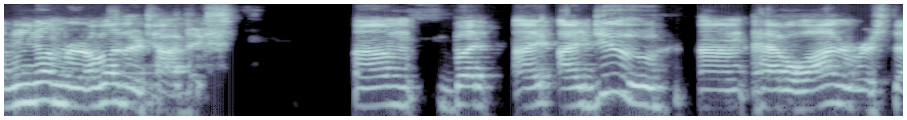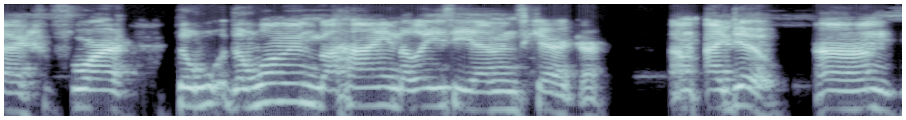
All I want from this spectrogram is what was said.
any number of other topics. Um, but I I do um, have a lot of respect for the the woman behind the Lacey Evans character. Um, I do. Um,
